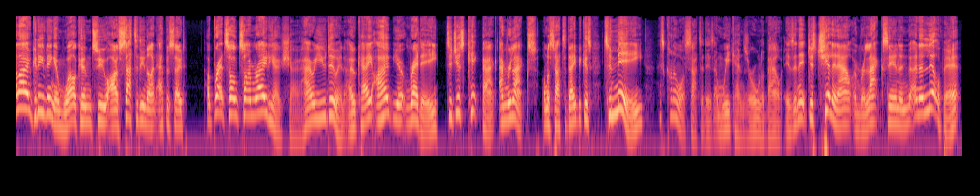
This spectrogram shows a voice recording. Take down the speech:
Hello, good evening, and welcome to our Saturday night episode of Brett's Old Time Radio Show. How are you doing? Okay, I hope you're ready to just kick back and relax on a Saturday because to me, that's kind of what Saturdays and weekends are all about, isn't it? Just chilling out and relaxing and, and a little bit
